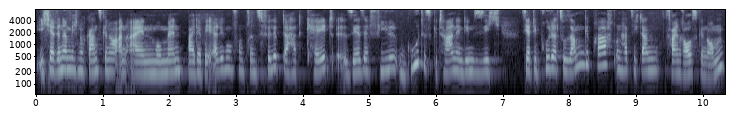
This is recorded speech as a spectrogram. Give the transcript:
Ich erinnere mich noch ganz genau an einen Moment bei der Beerdigung von Prinz Philipp. Da hat Kate sehr, sehr viel Gutes getan, indem sie sich Sie hat die Brüder zusammengebracht und hat sich dann fein rausgenommen.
